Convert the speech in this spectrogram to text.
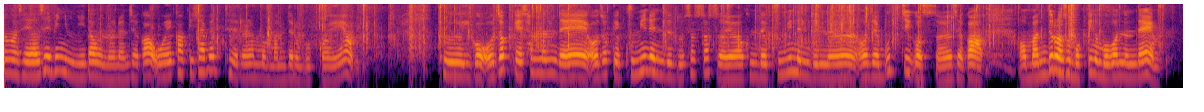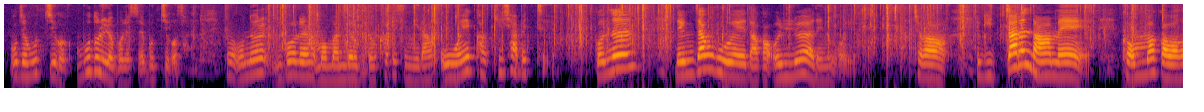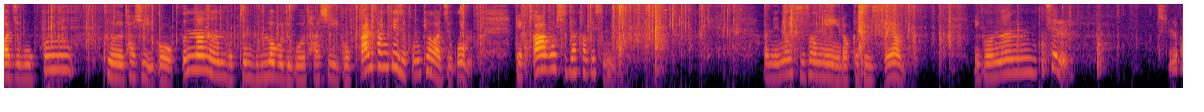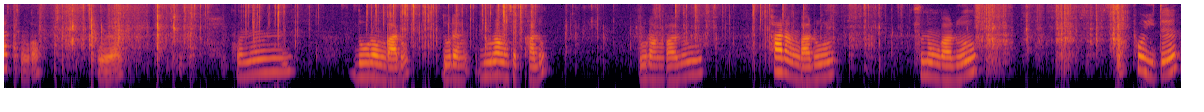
안녕하세요. 세빈입니다. 오늘은 제가 오에카키 샤베트를 한번 만들어 볼 거예요. 그 이거 어저께 샀는데 어저께 구미랜드도 샀었어요. 근데 구미랜드는 어제 못 찍었어요. 제가 어, 만들어서 먹기는 먹었는데 어제 못 찍어 못 올려버렸어요. 못 찍어서. 그럼 오늘 이거를 한번 만들어 보도록 하겠습니다. 오에카키 샤베트. 이거는 냉장고에다가 얼려야 되는 거예요. 제가 여기 자른 다음에 그 엄마가 와가지고 끈, 그 다시 이거 끝나는 버튼 눌러버리고 다시 이거 깐 상태에서 끊겨가지고 이렇게 까고 시작하겠습니다. 안에는 구성이 이렇게 돼 있어요. 이거는 틀, 틀 같은 거? 뭐야? 이거는 노란 가루, 노란 노란색 가루, 노란 가루, 파란 가루, 분홍 가루, 스포이드 어,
